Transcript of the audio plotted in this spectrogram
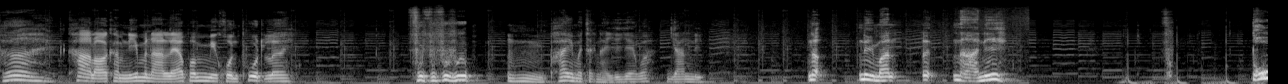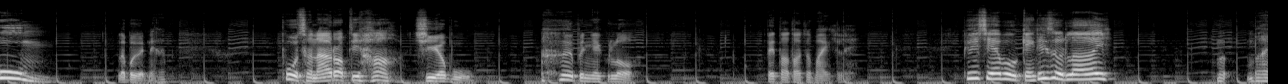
เฮ้ย ข้ารอคำนี้มานานแล้วเพราะไม่มีคนพูดเลยฟึบฟึบฟึบฟึบอืมไพ่มาจากไหนเยอะแยะวะ ยันดิ น่ะนี่มันเอ่อหนานี่ฟึบตูมระเบิดนะครับ ผู้ชนะรอบที่ห้าเชียร์บูเฮ้ยเป็นไงกูหล่อไปต่อต่อจะไปกันเลย พี่เชียร์บูเก่งที่สุดเลย ไม่ไม่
